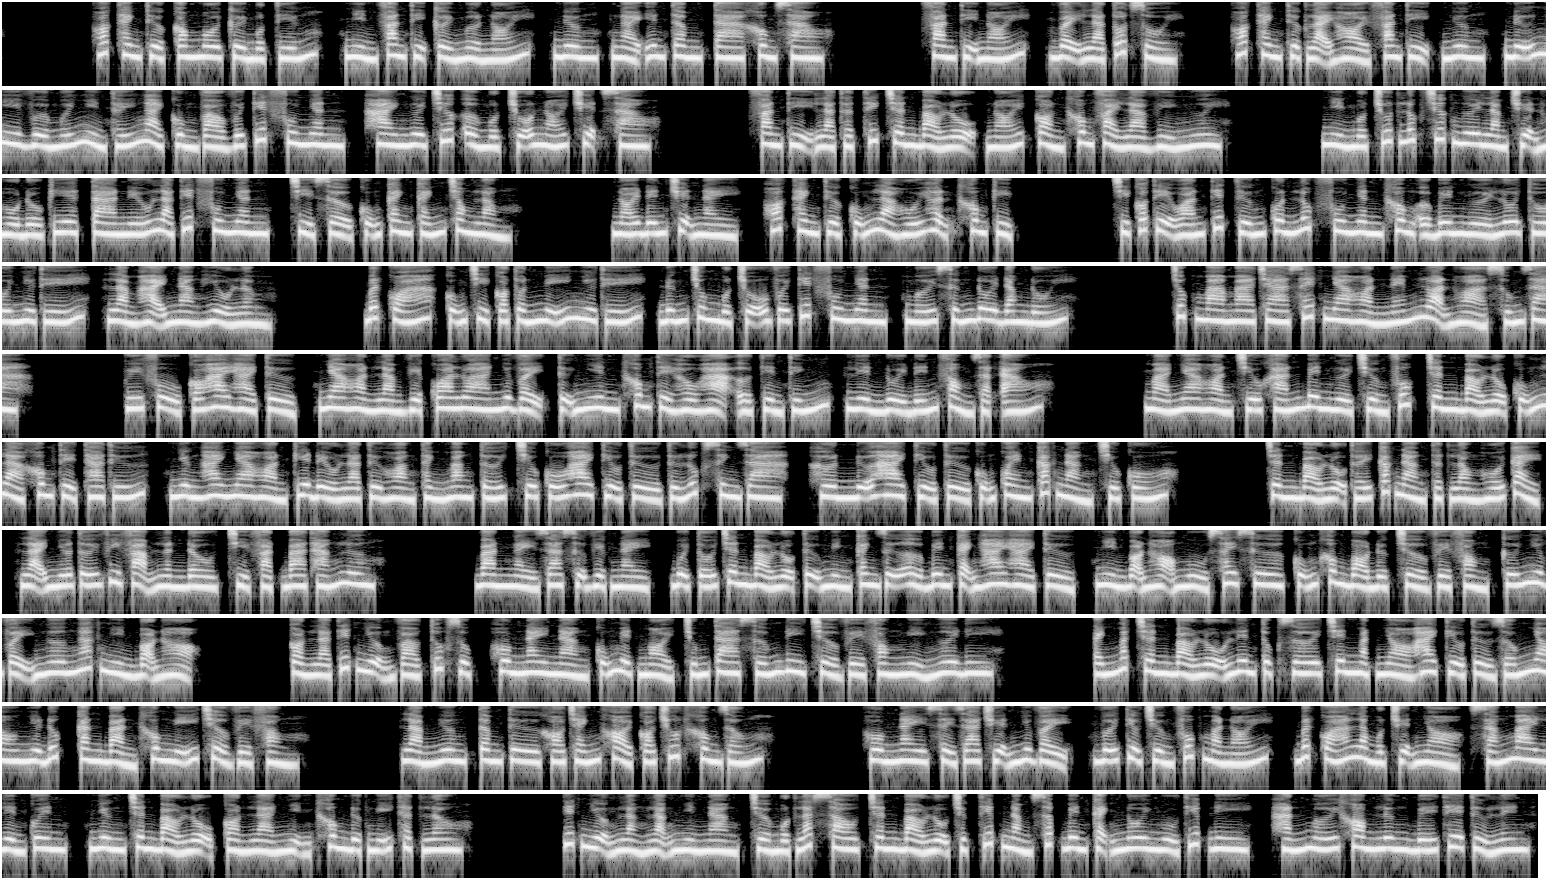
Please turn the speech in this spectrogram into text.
Hoắc Thanh thừa cong môi cười một tiếng, nhìn Phan Thị cười mở nói, nương, ngài yên tâm ta không sao. Phan Thị nói, vậy là tốt rồi. Hoắc Thanh Thực lại hỏi Phan Thị, nương, nữ nhi vừa mới nhìn thấy ngài cùng vào với tiết phu nhân, hai người trước ở một chỗ nói chuyện sao. Phan thị là thật thích chân bảo lộ, nói còn không phải là vì ngươi. Nhìn một chút lúc trước ngươi làm chuyện hồ đồ kia ta nếu là tiết phu nhân, chỉ sợ cũng canh cánh trong lòng. Nói đến chuyện này, hoắc thanh thừa cũng là hối hận không kịp. Chỉ có thể oán tiết tướng quân lúc phu nhân không ở bên người lôi thôi như thế, làm hại nàng hiểu lầm. Bất quá, cũng chỉ có tuấn Mỹ như thế, đứng chung một chỗ với tiết phu nhân, mới xứng đôi đăng đối. Chúc ma ma cha xét nha hoàn ném loạn hỏa xuống ra. Quý phủ có hai hài tử, nha hoàn làm việc qua loa như vậy tự nhiên không thể hầu hạ ở tiền thính, liền đuổi đến phòng giặt áo. Mà nha hoàn chiếu khán bên người trường phúc chân bảo lộ cũng là không thể tha thứ, nhưng hai nha hoàn kia đều là từ hoàng thành mang tới chiếu cố hai tiểu tử từ lúc sinh ra, hơn nữa hai tiểu tử cũng quen các nàng chiếu cố. Trần bảo lộ thấy các nàng thật lòng hối cải, lại nhớ tới vi phạm lần đầu chỉ phạt 3 tháng lương. Ban ngày ra sự việc này, buổi tối chân bảo lộ tự mình canh giữ ở bên cạnh hai hài tử, nhìn bọn họ ngủ say sưa cũng không bỏ được trở về phòng, cứ như vậy ngơ ngác nhìn bọn họ. Còn là tiết nhượng vào thúc giục, hôm nay nàng cũng mệt mỏi, chúng ta sớm đi trở về phòng nghỉ ngơi đi. Ánh mắt chân bảo lộ liên tục rơi trên mặt nhỏ hai tiểu tử giống nhau như đúc căn bản không nghĩ trở về phòng. Làm nương tâm tư khó tránh khỏi có chút không giống. Hôm nay xảy ra chuyện như vậy, với tiểu trường phúc mà nói, bất quá là một chuyện nhỏ, sáng mai liền quên, nhưng chân bảo lộ còn là nhịn không được nghĩ thật lâu. Tiết nhượng lẳng lặng nhìn nàng, chờ một lát sau chân bảo lộ trực tiếp nằm sấp bên cạnh nôi ngủ thiếp đi, hắn mới khom lưng bế thê tử lên.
